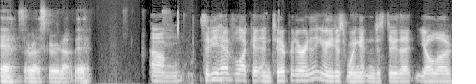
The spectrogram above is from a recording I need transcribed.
Yeah, so I screwed up there. Um, so do you have like an interpreter or anything, or you just wing it and just do that YOLO?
